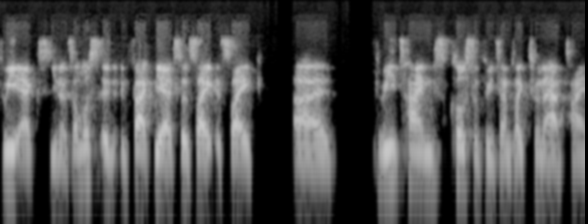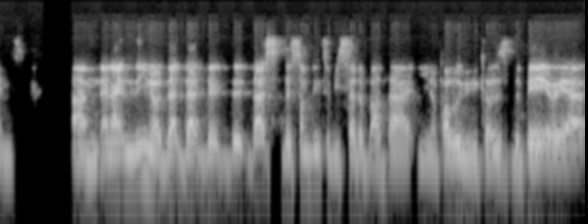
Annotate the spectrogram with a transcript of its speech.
three x. You know, it's almost in fact, yeah. So it's like it's like uh, three times, close to three times, like two and a half times. Um, and I, you know, that, that that that that's there's something to be said about that. You know, probably because the Bay Area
